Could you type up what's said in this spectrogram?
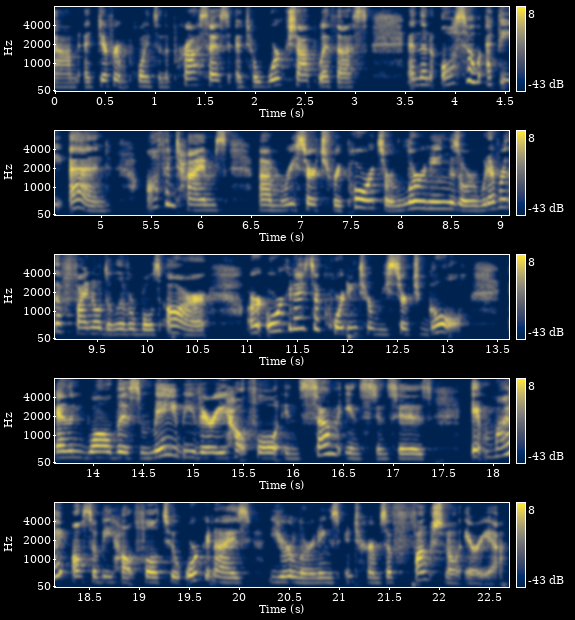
um, at different points in the process and to workshop with us. And then also at the end, oftentimes um, research reports or learnings or whatever the final deliverables are, are organized according to research goal. And while this may be very helpful in some instances, it might also be helpful to organize your learnings in terms of functional area.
